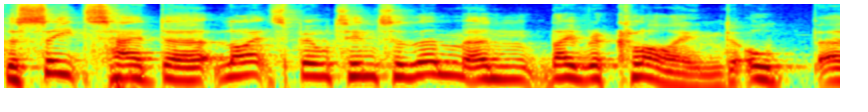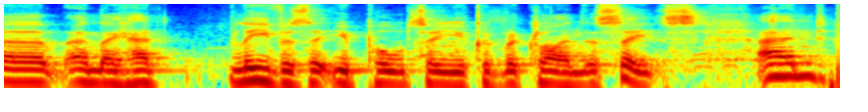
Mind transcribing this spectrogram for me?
The seats had uh, lights built into them, and they reclined. All, uh, and they had levers that you pulled so you could recline the seats. And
